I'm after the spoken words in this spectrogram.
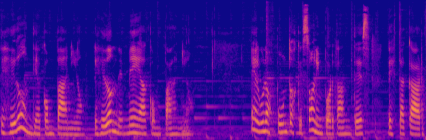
¿Desde dónde acompaño? ¿Desde dónde me acompaño? Hay algunos puntos que son importantes destacar.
